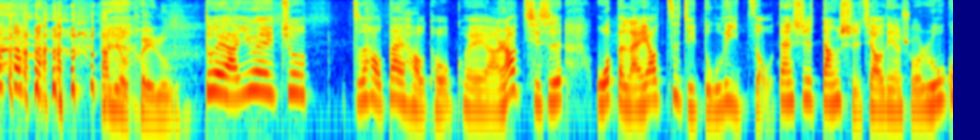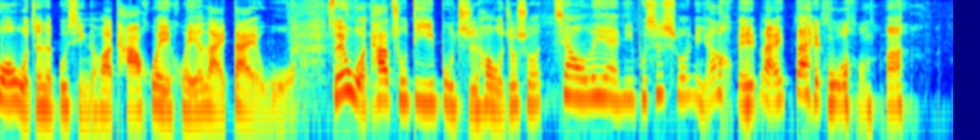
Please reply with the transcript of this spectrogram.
他没有退路，对啊，因为就只好戴好头盔啊。然后其实我本来要自己独立走，但是当时教练说，如果我真的不行的话，他会回来带我。所以我踏出第一步之后，我就说：“教练，你不是说你要回来带我吗？”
